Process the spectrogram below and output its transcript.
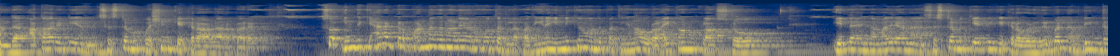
அந்த அத்தாரிட்டி அண்ட் சிஸ்டம் கொஷின் கேட்குற ஆளாக இருப்பார். ஸோ இந்த கேரக்டர் பண்ணதுனாலே என்னமோ தெரில பார்த்தீங்கன்னா இன்றைக்கும் வந்து பார்த்தீங்கன்னா ஒரு ஐகானோ கிளாஸ்டோ இல்லை இந்த மாதிரியான சிஸ்டம் கேள்வி கேட்குற ஒரு ரிபல் அப்படின்ற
